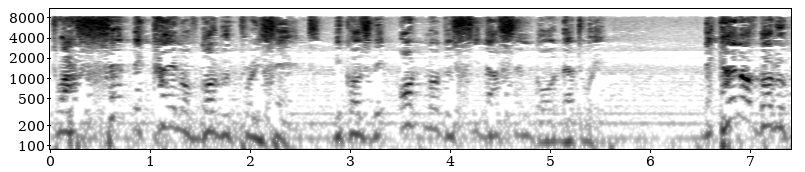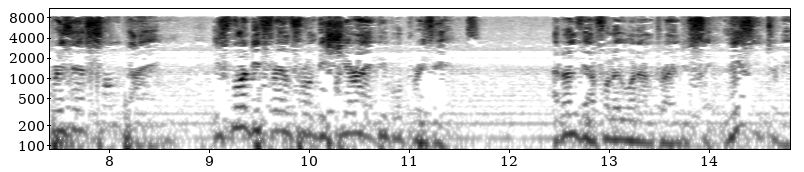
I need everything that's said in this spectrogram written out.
to accept the kind of God we present because they ought not to see that same God that way. The kind of God we present sometimes is not different from the shrine people present. I don't know if you are following what I'm trying to say. Listen to me.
